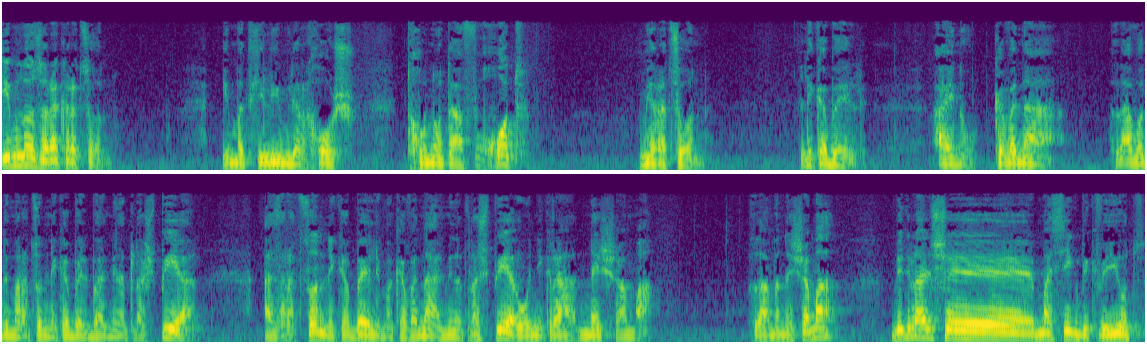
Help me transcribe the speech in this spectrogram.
אם לא, זה רק רצון. אם מתחילים לרכוש תכונות ההפוכות מרצון לקבל, היינו, כוונה לעבוד עם הרצון לקבל ועל מנת להשפיע, אז רצון לקבל עם הכוונה על מנת להשפיע הוא נקרא נשמה. למה נשמה? בגלל שמשיג בקביעות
